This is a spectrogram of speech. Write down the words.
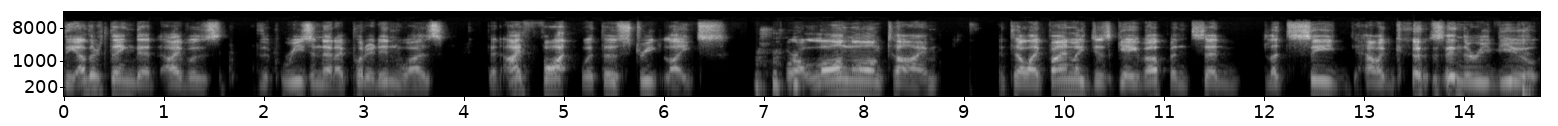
the other thing that I was, the reason that I put it in was that I fought with those street lights for a long, long time until I finally just gave up and said, let's see how it goes in the review,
